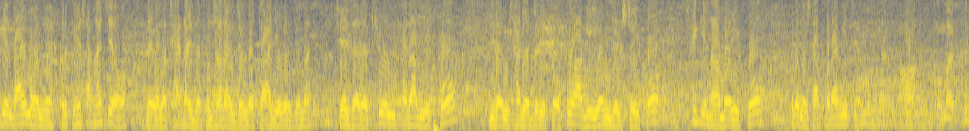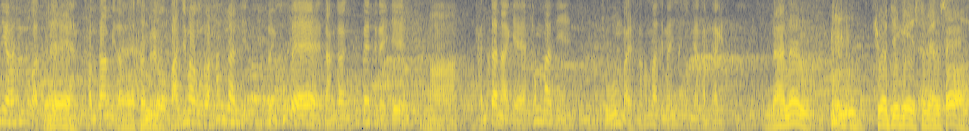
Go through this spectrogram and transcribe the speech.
이게 나이 먹은 이제 그렇게 해상하죠. 내가 뭐 대단히 높은 사람이 된 것도 아니고 그러지만 제자를 키운 보람이 있고 이런 자료들이 또 후학에 이용될 수 있고 책이 남아있고 그런 것이 다 보람이죠. 아, 정말 큰일 하신 것 같습니다. 네. 감사합니다. 네, 감사합니다. 그리고 마지막으로 한 가지 저희 후배 난강 후배들에게 아, 간단하게 한마디 좋은 말씀 한마디만 해주시면 감사하겠습니다. 나는 교직에 있으면서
